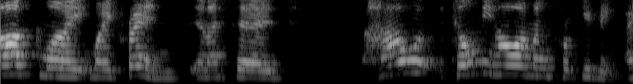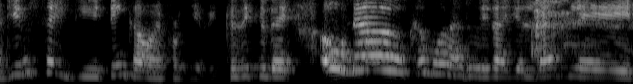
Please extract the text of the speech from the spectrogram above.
ask my my friends and i said how tell me how am I forgiving? I didn't say, do you think I'm unforgiving? Because it could say, oh no, come on, Adelina, you're lovely.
